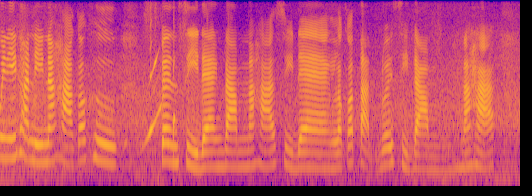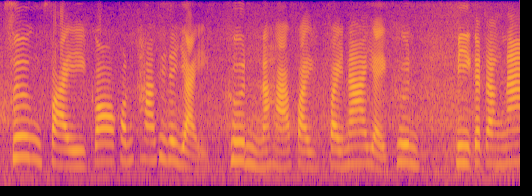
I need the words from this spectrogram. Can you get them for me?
มินิคันนี้นะคะก็คือเป็นสีแดงดำนะคะ สีแดงแล้วก็ตัดด้วยสีดำนะคะ ซึ่งไฟก็ค่อนข้างที่จะใหญ่ขึ้นนะคะ ไฟไฟหน้าใหญ่ขึ้น มีกระจังหน้า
